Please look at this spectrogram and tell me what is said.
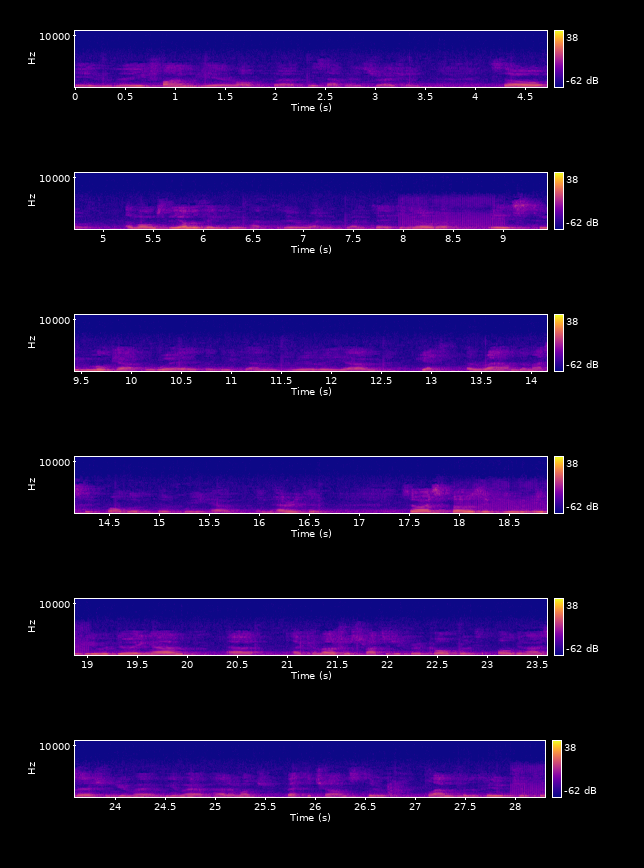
in the final year of uh, this administration. So, amongst the other things we've had to do when, when taking over is to look at the way that we can really um, get around the massive problem that we have inherited. So I suppose if you if you were doing um, uh, a commercial strategy for a corporate organisation, you may you may have had a much better chance to plan for the future, to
